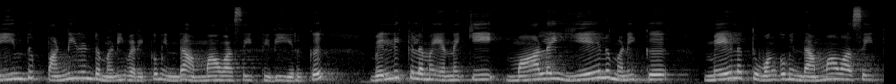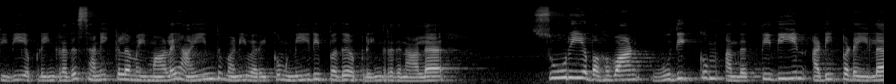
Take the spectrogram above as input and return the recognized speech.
ஐந்து பன்னிரெண்டு மணி வரைக்கும் இந்த அமாவாசை திதி இருக்குது வெள்ளிக்கிழமை அன்னைக்கு மாலை ஏழு மணிக்கு மேலே துவங்கும் இந்த அமாவாசை திதி அப்படிங்கிறது சனிக்கிழமை மாலை ஐந்து மணி வரைக்கும் நீடிப்பது அப்படிங்கிறதுனால சூரிய பகவான் உதிக்கும் அந்த திதியின் அடிப்படையில்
